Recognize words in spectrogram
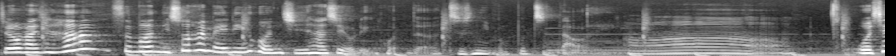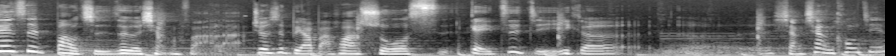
就会发现哈，什么？你说它没灵魂，其实它是有灵魂的，只是你们不知道而已。哦，我现在是保持这个想法啦，就是不要把话说死，给自己一个呃。想象空间，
